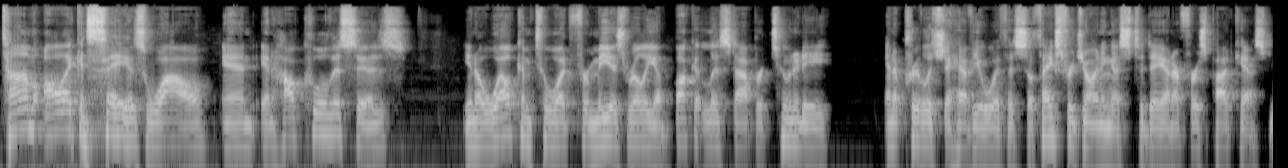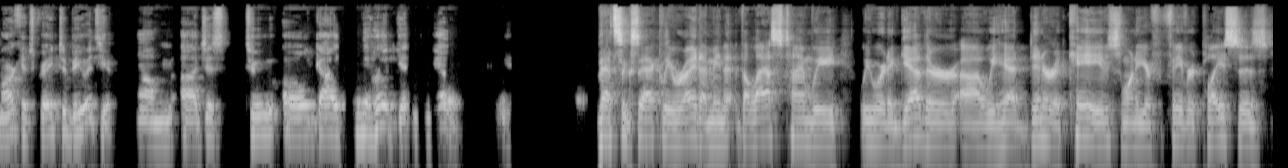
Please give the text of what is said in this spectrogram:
Tom, all I can say is wow, and, and how cool this is. You know, welcome to what for me is really a bucket list opportunity and a privilege to have you with us. So thanks for joining us today on our first podcast. Marc, it's great to be with you. Um, uh, just two old guys in the hood getting together. That's exactly right. I mean, the last time we we were together, uh, we had dinner at Caves, one of your favorite places,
